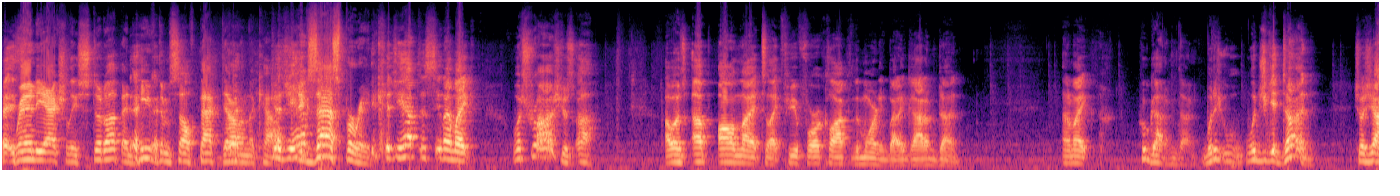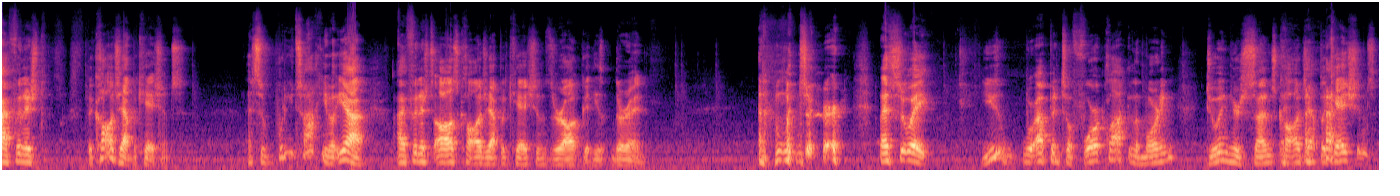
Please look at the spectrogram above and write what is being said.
Randy actually stood up and heaved himself back down on the couch, exasperated. because you have to see. And I'm like, what's wrong? She goes, ah, I was up all night till like three or four o'clock in the morning, but I got them done. And I'm like, Who got him done? what did you, what did you get done? She goes, yeah, I finished the college applications. I said, what are you talking about? Yeah, I finished all his college applications. They're all good. He's, they're in. And I went to her, and I said, wait, you were up until four o'clock in the morning doing your son's college applications?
